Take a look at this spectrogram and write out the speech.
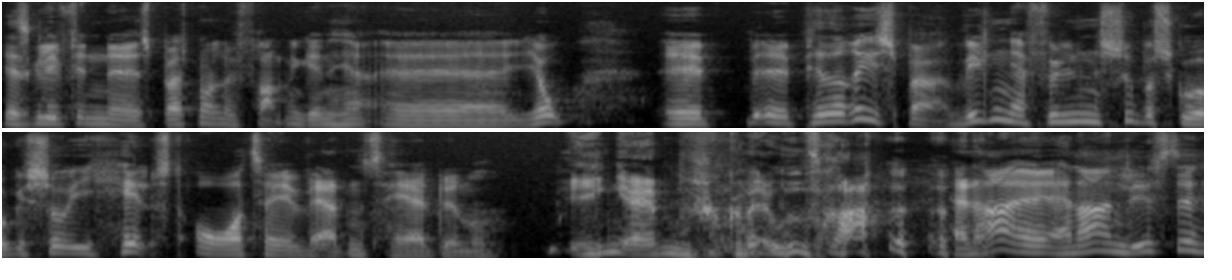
jeg skal lige finde øh, spørgsmålene frem igen her. Øh, jo, øh, øh, Peder Ries spørger, hvilken af følgende superskurke så I helst overtage verdensherredømmet? Ingen af dem går jeg ud fra. Han har, øh, han har en liste,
